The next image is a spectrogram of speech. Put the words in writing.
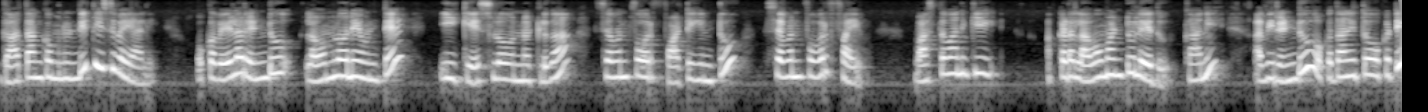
ఘాతాంకం నుండి తీసివేయాలి. ఒకవేళ రెండు లవంలోనే ఉంటే ఈ కేసులో ఉన్నట్లుగా seven four forty into seven four five. వాస్తవానికి అక్కడ లవం అంటూ లేదు కానీ అవి రెండు ఒకదానితో ఒకటి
